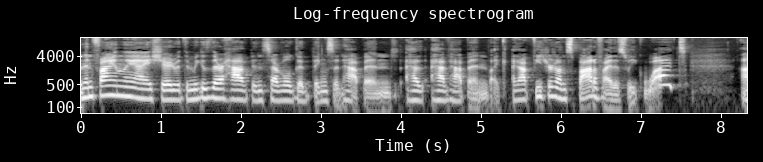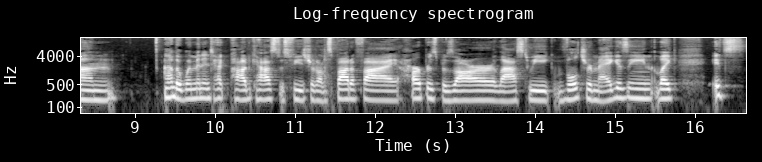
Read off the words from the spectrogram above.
And then finally I shared with them because there have been several good things that happened, have, have happened. Like I got featured on Spotify this week. What? Um, the Women in Tech podcast was featured on Spotify, Harper's Bazaar last week, Vulture magazine. Like it's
